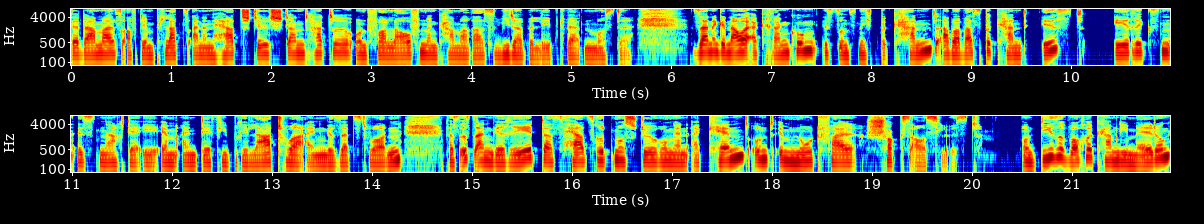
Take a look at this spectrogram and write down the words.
der damals auf dem Platz einen Herzstillstand hatte und vor laufenden Kameras wiederbelebt werden musste. Seine genaue Erkrankung ist uns nicht bekannt, aber was bekannt ist, Eriksen ist nach der EM ein Defibrillator eingesetzt worden. Das ist ein Gerät, das Herzrhythmusstörungen erkennt und im Notfall Schocks auslöst. Und diese Woche kam die Meldung,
